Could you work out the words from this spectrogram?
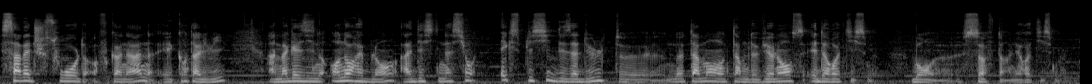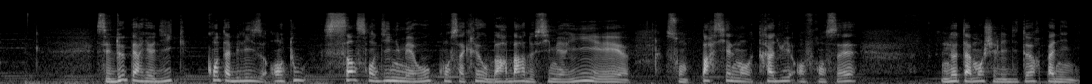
Savage Sword of Conan est quant à lui un magazine en noir et blanc à destination explicite des adultes, euh, notamment en termes de violence et d'érotisme. Bon, euh, soft, hein, l'érotisme. Ces deux périodiques comptabilisent en tout 510 numéros consacrés aux barbares de Cimmérie et euh, sont partiellement traduits en français, notamment chez l'éditeur Panini.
